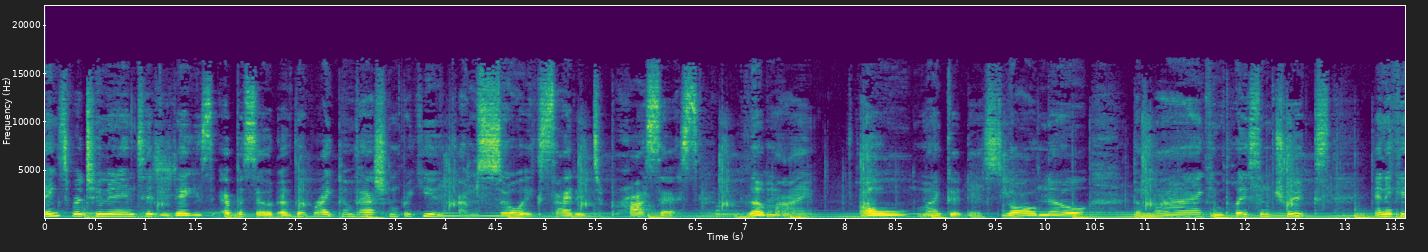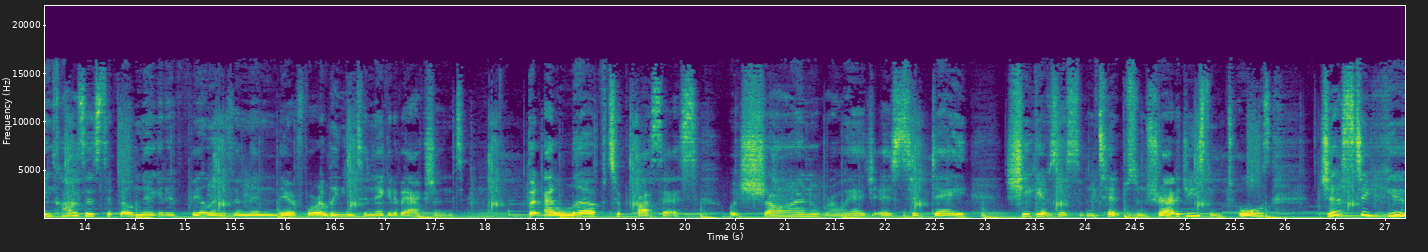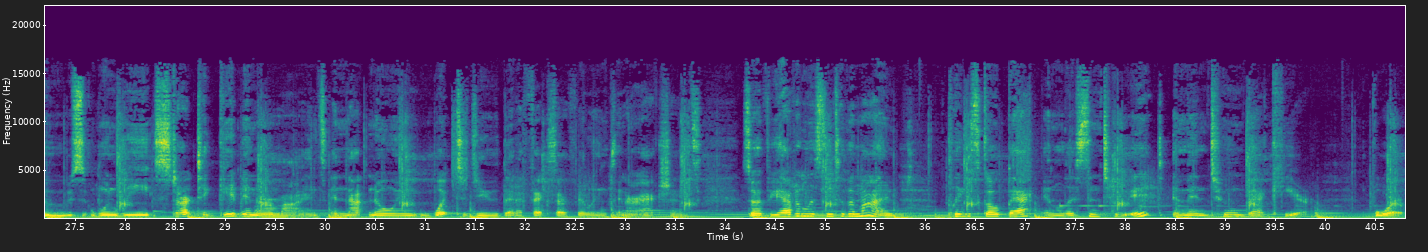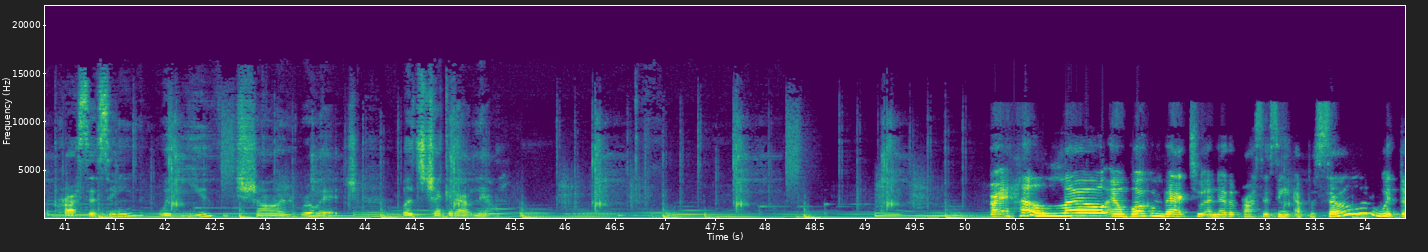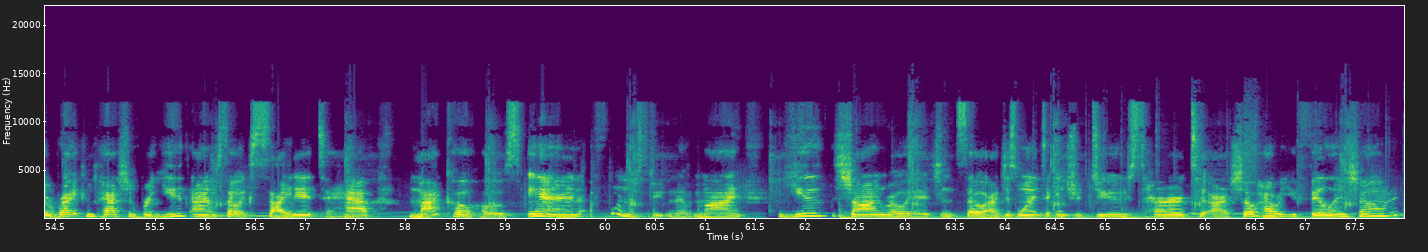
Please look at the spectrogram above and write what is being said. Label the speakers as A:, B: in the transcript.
A: Thanks for tuning in to today's episode of The Right Compassion for You. I'm so excited to process the mind. Oh my goodness. Y'all know the mind can play some tricks and it can cause us to feel negative feelings and then therefore leading to negative actions. But I love to process what Shawn Rouege is today. She gives us some tips, some strategies, some tools just to use when we start to get in our minds and not knowing what to do that affects our feelings and our actions. So if you haven't listened to the mind, please go back and listen to it and then tune back here for processing with you, Shawn Rouege. Let's check it out now. All right, hello, and welcome back to another processing episode with the right compassion for youth. I am so excited to have my co-host and a former student of mine, Youth Shawn Rouege. And so I just wanted to introduce her to our show. How are you feeling, Shawn?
